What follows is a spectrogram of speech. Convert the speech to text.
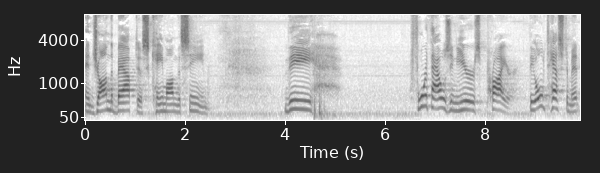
and John the Baptist came on the scene. The 4,000 years prior, the Old Testament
